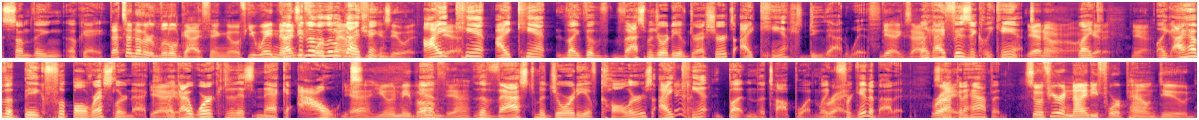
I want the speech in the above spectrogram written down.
something okay. That's another little guy thing though. If you weigh That's 94 another little pounds, guy you thing. can do it. I Yeah. can't. I can't. Like the vast majority of dress shirts, I can't do that with. Yeah, exactly. Like I physically can't. Yeah, no, no, no. Like I get it. Yeah. Like I have a big football wrestler neck. Yeah, like yeah. I worked this neck out. yeah, you and me both. And yeah. the vast majority of collars, I can't button the top one. Like, Right. forget about it. It's Right. not going to happen. So if you're a 94 pound dude,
